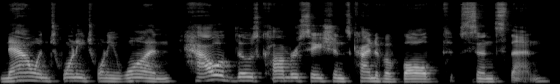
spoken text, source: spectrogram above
Now in 2021, how have those conversations kind of evolved since then?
